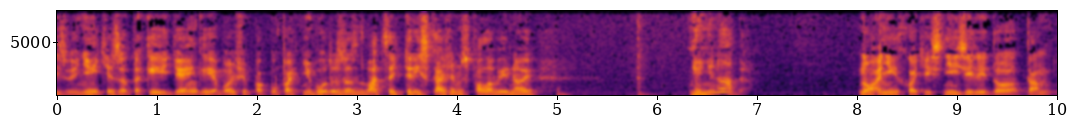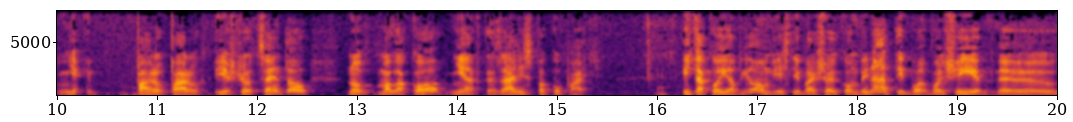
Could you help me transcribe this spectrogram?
извините, за такие деньги я больше покупать не буду за 23, скажем, с половиной. Мне не надо. Но они хоть и снизили до там пару-пару еще центов, но молоко не отказались покупать. И такой объем, если большой комбинат и большие э,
